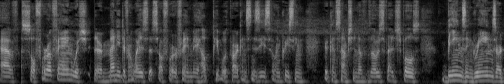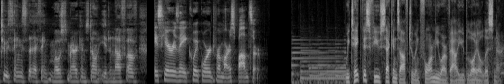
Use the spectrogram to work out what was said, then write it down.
have sulforaphane, which there are many different ways that sulforaphane may help people with Parkinson's disease. So increasing your consumption of those vegetables. Beans and greens are two things that I think most Americans don't eat enough of. Here is a quick word from our sponsor. We take this few seconds off to inform you, our valued loyal listener,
